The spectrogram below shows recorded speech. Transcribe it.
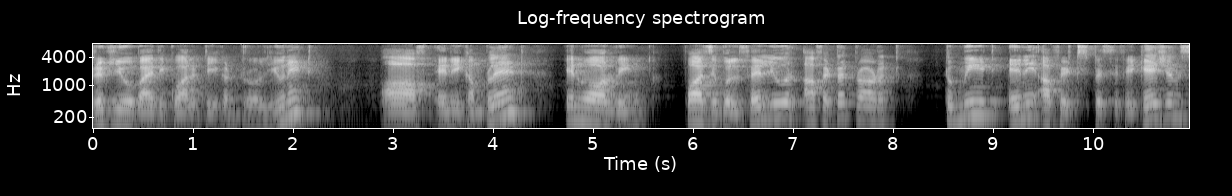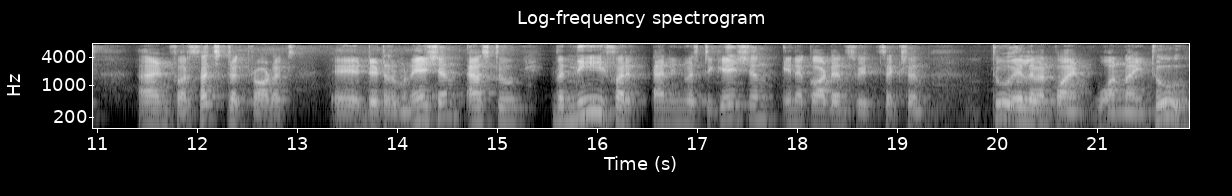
review by the quality control unit of any complaint involving possible failure of a drug product to meet any of its specifications and for such drug products a determination as to the need for an investigation in accordance with section 211.192.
